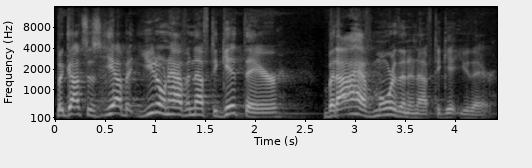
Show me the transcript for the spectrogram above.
But God says, Yeah, but you don't have enough to get there, but I have more than enough to get you there.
